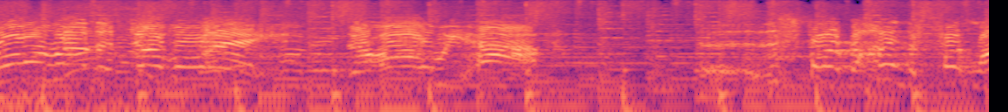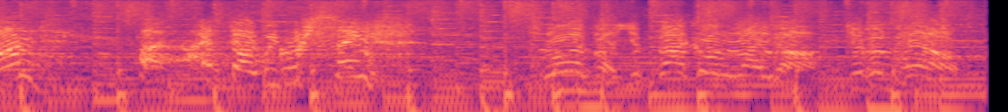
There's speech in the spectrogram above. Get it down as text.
roll out the double A! They're all we have! Uh, this far behind the front line? I, I thought we were safe. Driver, you're back on radar. Give him hell.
